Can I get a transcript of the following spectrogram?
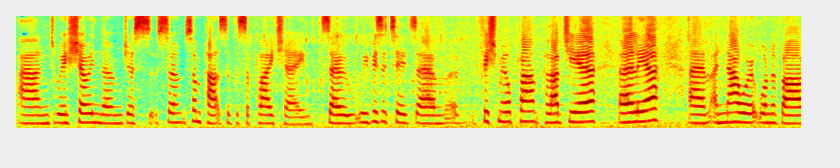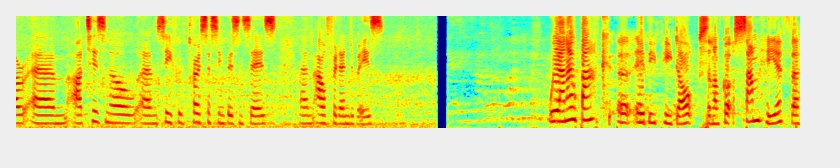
and we're showing them just some, some parts of the supply chain. So we visited um, a fish meal plant, Pelagia, earlier, um, and now we're at one of our um, artisanal um, seafood processing businesses, um, Alfred Enderby's. We are now back at ABP Docks, and I've got Sam here for,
